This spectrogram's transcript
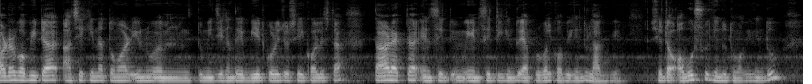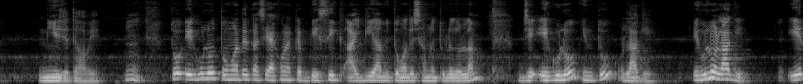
অর্ডার কপিটা আছে কি না তোমার ইউনি তুমি যেখান থেকে বিএড করেছ সেই কলেজটা তার একটা এনসিটি এনসিটি কিন্তু অ্যাপ্রুভাল কপি কিন্তু লাগবে। সেটা অবশ্যই কিন্তু তোমাকে কিন্তু নিয়ে যেতে হবে, হুম? তো এগুলো তোমাদের কাছে এখন একটা বেসিক আইডিয়া আমি তোমাদের সামনে তুলে ধরলাম, যে এগুলো কিন্তু লাগে। এগুলো লাগে। এর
